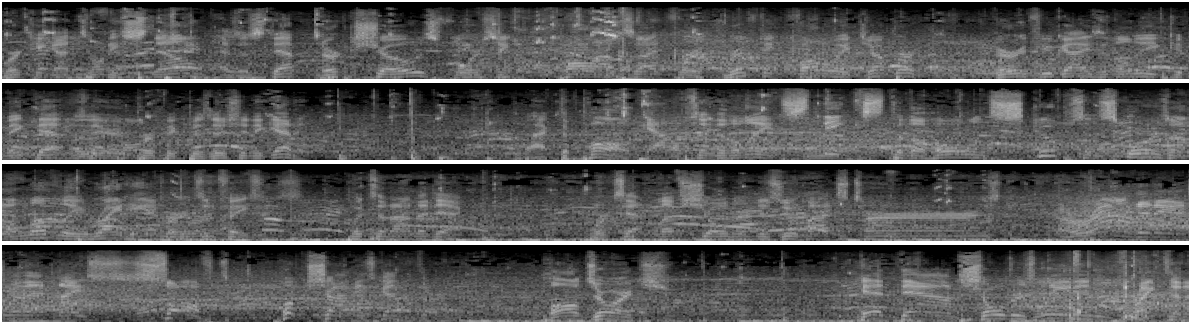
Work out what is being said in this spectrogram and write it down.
working on Tony Snell as a step. Nurk shows, forcing Paul outside for a drifting fallaway jumper. Very few guys in the league could make that with their perfect position to get it. Back to Paul, gallops into the lane, sneaks to the hole and scoops and scores on a lovely right hand, turns and faces. Puts it on the deck. Works that left shoulder into Zubac, turns around and in with that nice soft hook shot. He's got 30. Paul George, head down, shoulders leaning, right to the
